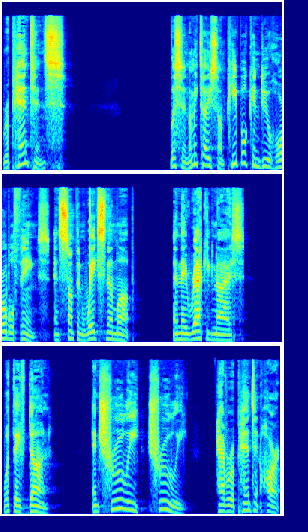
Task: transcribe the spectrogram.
Repentance. Listen, let me tell you something. People can do horrible things and something wakes them up and they recognize what they've done and truly, truly have a repentant heart.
